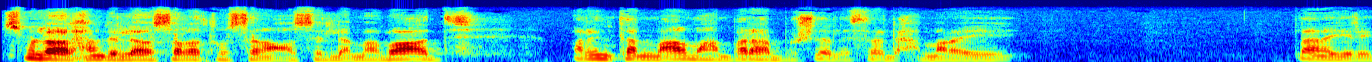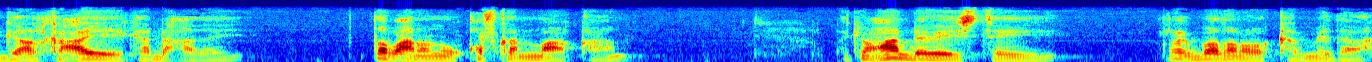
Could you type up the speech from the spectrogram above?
bismi llah alxamdulilah wasalaatu wasalam ala sl ama bacd arrintan maalmahan baraha bulshada la isla dhex marayay lana yidhi gaalkacayay ka dhacday. Dabcan anuu qofkan ma aqaan. Lakiin waxaan dhegaystay rag badan oo ka mid ah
